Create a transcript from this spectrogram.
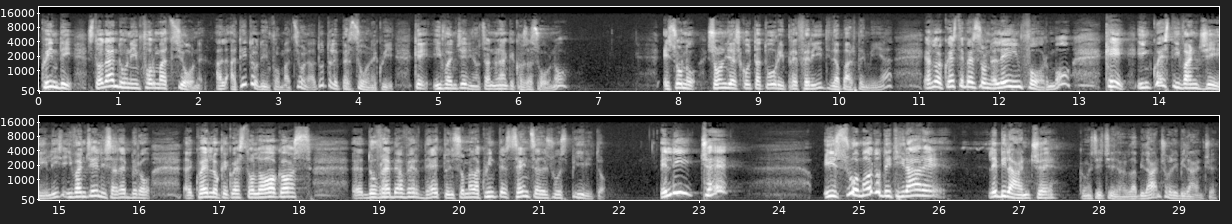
Quindi sto dando un'informazione, a, a titolo di informazione a tutte le persone qui, che i Vangeli non sanno neanche cosa sono, e sono, sono, gli ascoltatori preferiti da parte mia, e allora queste persone le informo che in questi Vangeli, i Vangeli sarebbero eh, quello che questo Logos eh, dovrebbe aver detto, insomma la quintessenza del suo spirito. E lì c'è il suo modo di tirare le bilance, come si dice, la bilancia o le bilance?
